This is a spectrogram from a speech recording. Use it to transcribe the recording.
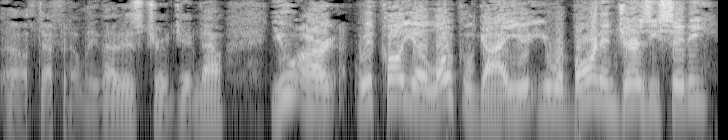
Oh, definitely, that is true, Jim. Now, you are we call you a local guy. You you were born in Jersey City.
